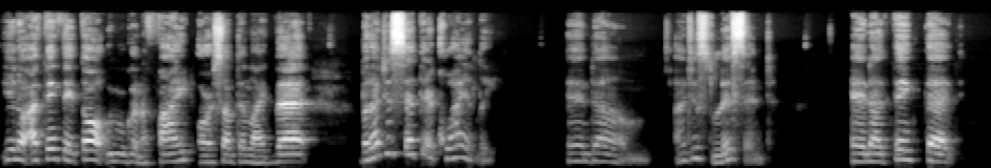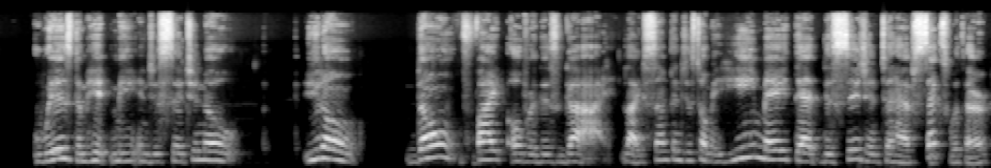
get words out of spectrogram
you know, I think they thought we were gonna fight or something like that but I just sat there quietly and um, I just listened. And I think that wisdom hit me and just said, you know, you don't don't fight over this guy. Like something just told me he made that decision to have sex with her.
